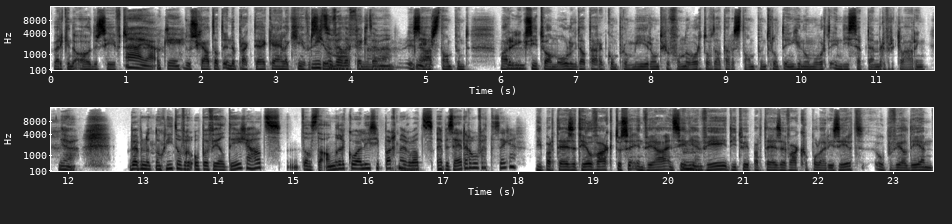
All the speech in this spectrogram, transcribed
werkende ouders heeft. Ah ja, oké. Okay. Dus gaat dat in de praktijk eigenlijk geen verschil Niet zoveel maken, effect hebben. Uh, is nee. haar standpunt. Maar Mhm. mm -hmm. ik zie het wel mogelijk dat daar een compromis rond gevonden wordt of dat daar een standpunt rond ingenomen wordt in die septemberverklaring. Ja. We hebben het nog niet over Open VLD gehad. Dat is de andere coalitiepartner. Mhm. Wat hebben zij daarover te zeggen? Die partij zit heel vaak tussen N-VA en CD&V. Mm. Die twee partijen zijn vaak gepolariseerd. Open VLD en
